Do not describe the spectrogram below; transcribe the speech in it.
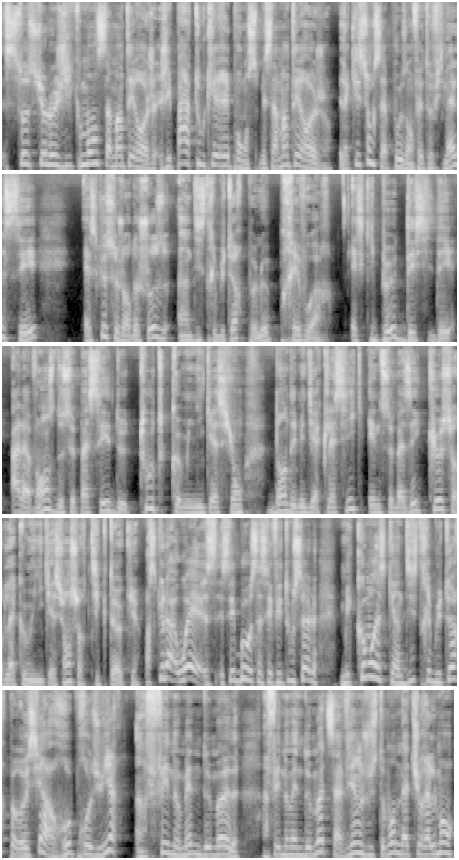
Sociologiquement, ça m'interroge. J'ai pas toutes les réponses, mais ça m'interroge. La question que ça pose en fait au final, c'est est-ce que ce genre de choses, un distributeur peut le prévoir? Est-ce qu'il peut décider à l'avance de se passer de toute communication dans des médias classiques et ne se baser que sur de la communication sur TikTok? Parce que là, ouais, c'est beau, ça s'est fait tout seul, mais comment est-ce qu'un distributeur peut réussir à reproduire un phénomène de mode? Un phénomène de mode, ça vient justement naturellement,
